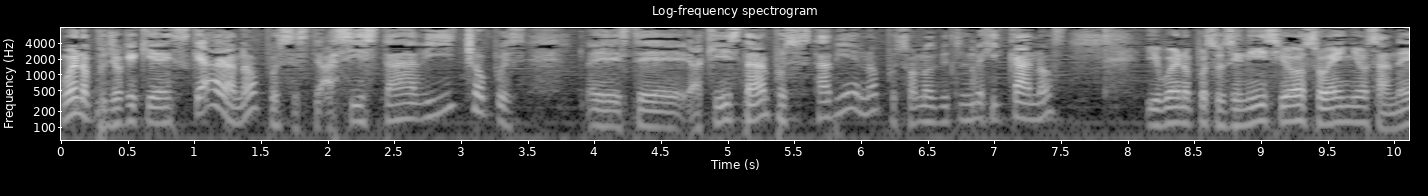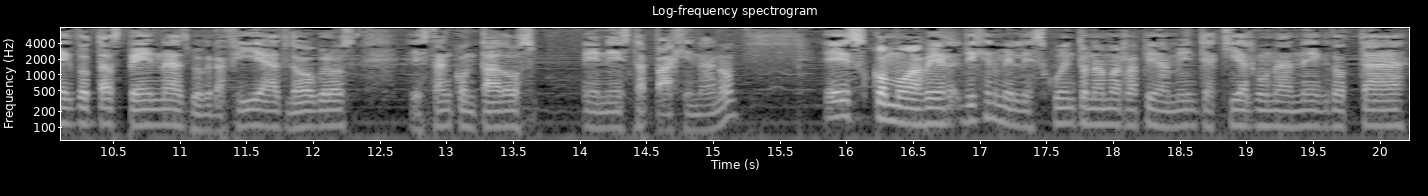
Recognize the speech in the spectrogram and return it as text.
Bueno, pues yo qué quieres que haga, ¿no? Pues este, así está dicho, pues este, aquí están, pues está bien, ¿no? Pues son los Beatles mexicanos y bueno, pues sus inicios, sueños, anécdotas, penas, biografías, logros están contados en esta página, ¿no? Es como, a ver, déjenme les cuento nada más rápidamente aquí alguna anécdota.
